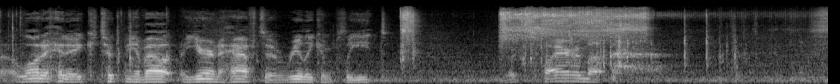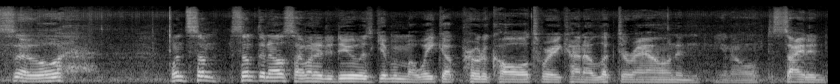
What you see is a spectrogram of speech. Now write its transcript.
a lot of headache, took me about a year and a half to really complete. Let's fire him up. So, one some something else I wanted to do was give him a wake up protocol to where he kind of looked around and you know decided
